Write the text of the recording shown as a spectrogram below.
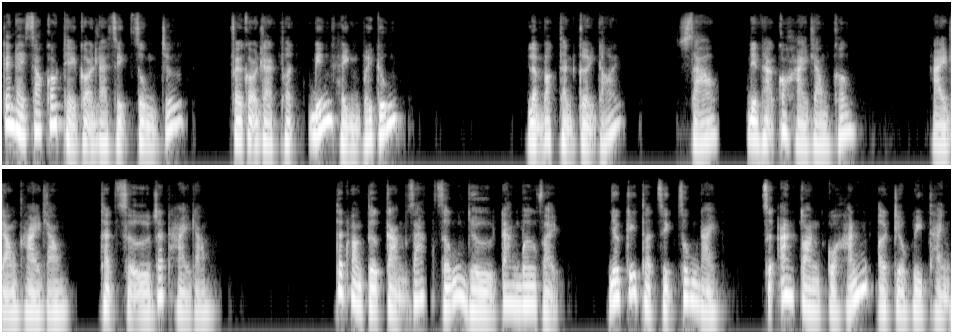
Cái này sao có thể gọi là dịch dùng chứ? Phải gọi là thuật biến hình mới đúng. Lâm Bắc Thần cười nói. Sao? Điện hạ có hài lòng không? Hài lòng hài lòng, thật sự rất hài lòng. Thất hoàng tử cảm giác giống như đang mơ vậy. Nhớ kỹ thuật dịch dung này, sự an toàn của hắn ở Triều Huy Thành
